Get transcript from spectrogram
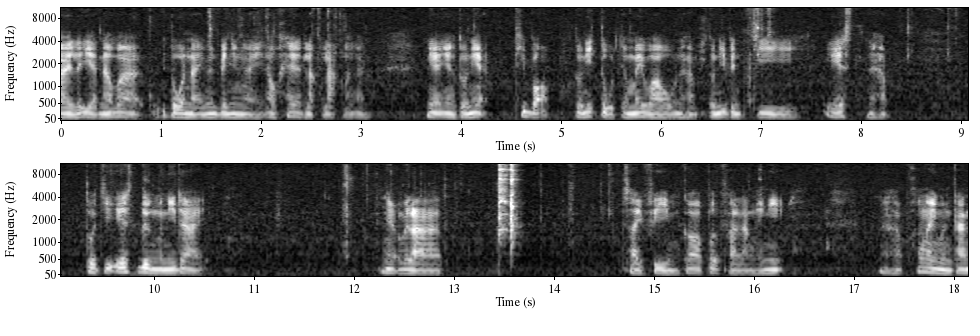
รายละเอียดนะว่าตัวไหนมันเป็นยังไง เอาแค่หลักๆ แล้วกัน เนี่ยอย่างตัวเนี้ยที่บอกตัวนี้ตูดจะไม่เว้านะครับ ตัวนี้เป็น GS นะครับ ตัว GS ดึงอันนี้ได้ เนี่ยเวลาใส่ฟิล์มก็เปิดฝาหลังอย่างนี้นะครับ ข้างในเหมือนกัน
